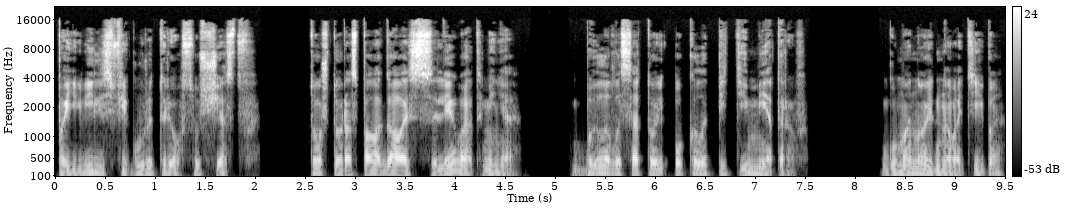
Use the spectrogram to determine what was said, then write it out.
появились фигуры трех существ. То, что располагалось слева от меня, было высотой около пяти метров. Гуманоидного типа,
